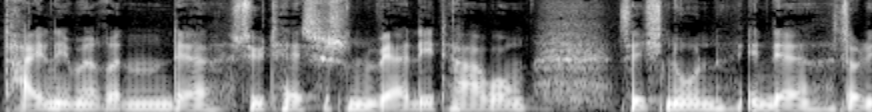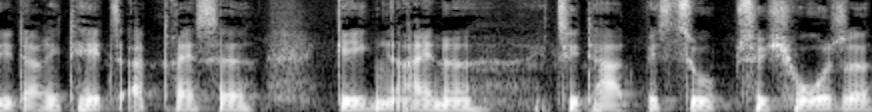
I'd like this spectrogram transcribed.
Teilnehmerinnen der südhessischen Verdi-Tagung sich nun in der Solidaritätsadresse gegen eine Zitat, bis zu Psychose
